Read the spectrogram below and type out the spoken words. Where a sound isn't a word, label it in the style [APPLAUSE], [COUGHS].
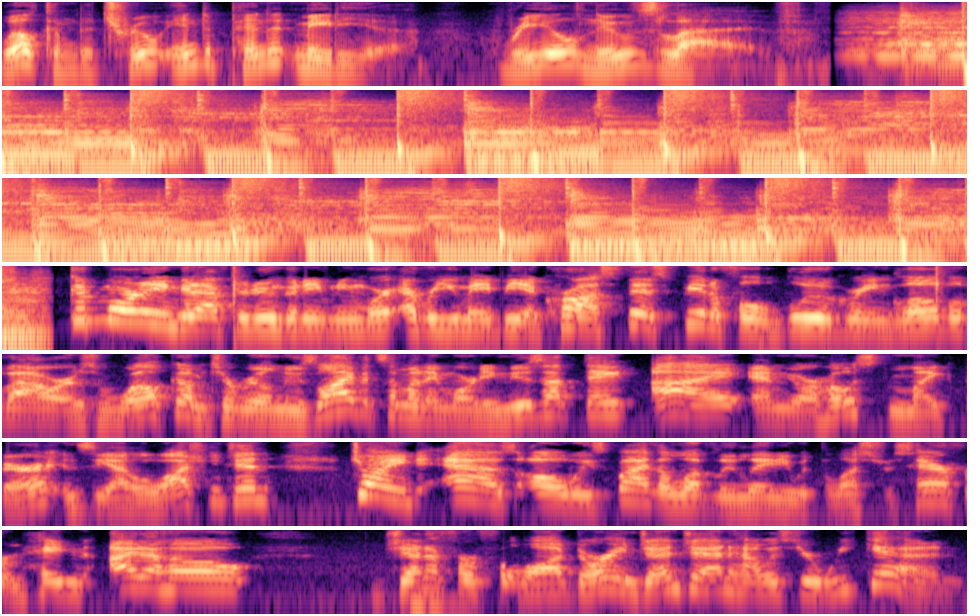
Welcome to True Independent Media, Real News Live. Morning, good afternoon, good evening, wherever you may be across this beautiful blue green globe of ours. Welcome to Real News Live. It's a Monday morning news update. I am your host, Mike Barrett in Seattle, Washington, joined as always by the lovely lady with the lustrous hair from Hayden, Idaho, Jennifer Falad. Dorian Jen Jen, how was your weekend?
